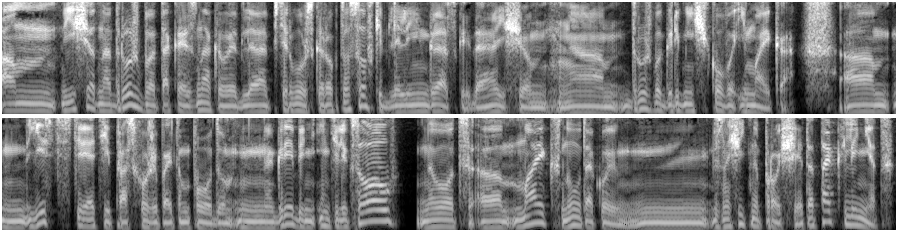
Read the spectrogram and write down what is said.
Um, еще одна дружба, такая знаковая для петербургской рок-тусовки, для ленинградской, да, еще. Uh, дружба Гребенщикова и Майка. Uh, есть стереотип расхожий по этому поводу. Гребень интеллектуал, вот, uh, Майк, ну, такой, значительно проще. Это так или нет?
